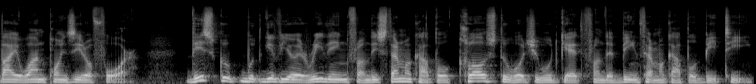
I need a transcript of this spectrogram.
by 1.04. This would give you a reading from this thermocouple close to what you would get from the bean thermocouple BT.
